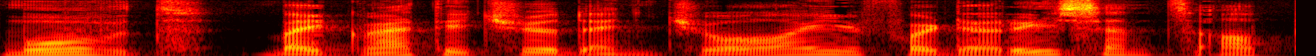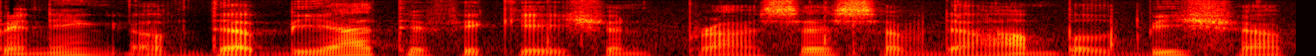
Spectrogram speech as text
moved by gratitude and joy for the recent opening of the beatification process of the humble bishop,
